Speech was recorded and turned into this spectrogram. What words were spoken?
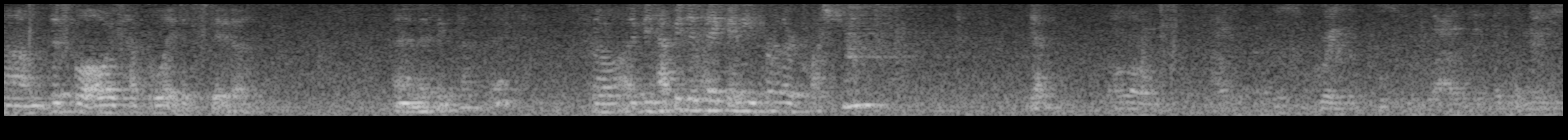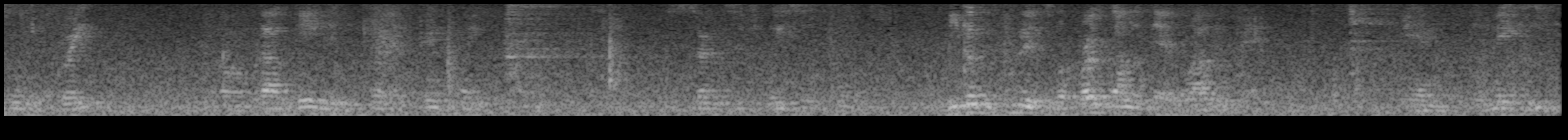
um, this will always have the latest data. And I think that's it. So I'd be happy to take any further questions. Yeah. Um, great, this is a lot of information, it's great. Um, Without data, you can't pinpoint certain situations. Me looking through this, the first I looked at, what I looked at, and it made it easy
